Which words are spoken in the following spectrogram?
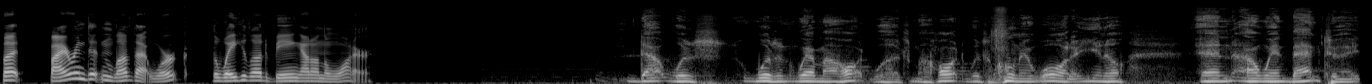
But Byron didn't love that work the way he loved being out on the water. That was wasn't where my heart was. My heart was on the water, you know, and I went back to it.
